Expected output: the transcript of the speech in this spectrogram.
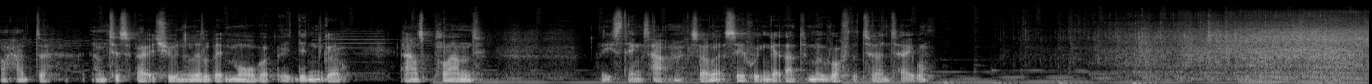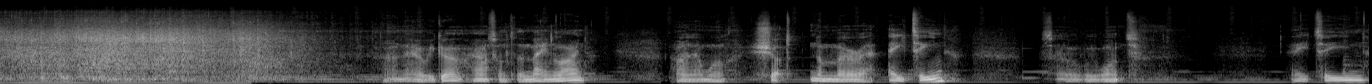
I had uh, anticipated shooting a little bit more, but it didn't go as planned. These things happen. So let's see if we can get that to move off the turntable. And there we go, out onto the main line. And then we'll shut number 18. So we want 18.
